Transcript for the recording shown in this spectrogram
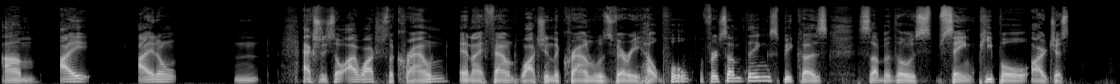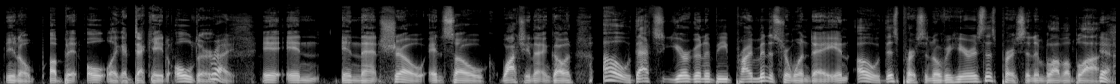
Um. I. I don't. Actually, so I watched The Crown, and I found watching The Crown was very helpful for some things because some of those same people are just, you know, a bit old, like a decade older, Right. In in that show, and so watching that and going, oh, that's you're going to be prime minister one day, and oh, this person over here is this person, and blah blah blah. Yeah.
